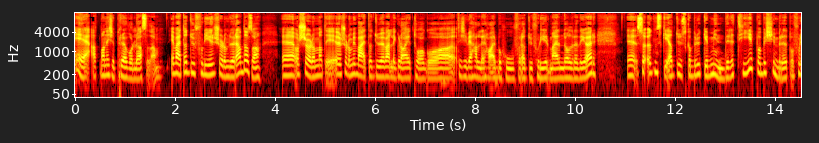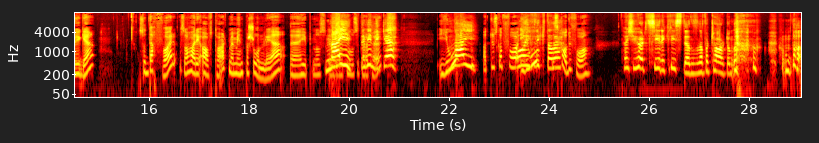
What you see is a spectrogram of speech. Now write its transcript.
er at man ikke prøver å løse dem. Jeg vet at du flyr sjøl om du er redd, altså. Eh, Og sjøl om, jeg- vi vet at du er veldig glad i tog, og at ikke vi heller har behov for at du flyr mer enn du allerede gjør, eh, så ønsker jeg at du skal bruke mindre tid på å bekymre deg på å flyge. Så derfor så har jeg avtalt med min personlige eh, hypnos eh, Nei, det vil jeg ikke! Jo, Nei! at du skal få Oi, Jo, det det. skal du få. Jeg har ikke hørt Siri Kristiansen har fortalt om, om det.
